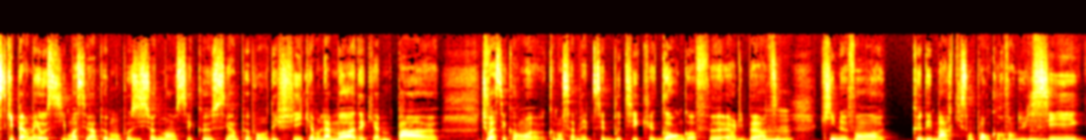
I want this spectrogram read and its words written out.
Ce qui permet aussi, moi c'est un peu mon positionnement, c'est que c'est un peu pour des filles qui aiment la mode et qui aiment pas. Tu vois, c'est quand euh, comment s'appelle cette boutique Gang of euh, Early Birds Mhm. qui ne vend euh, que des marques qui sont pas encore vendues ici,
